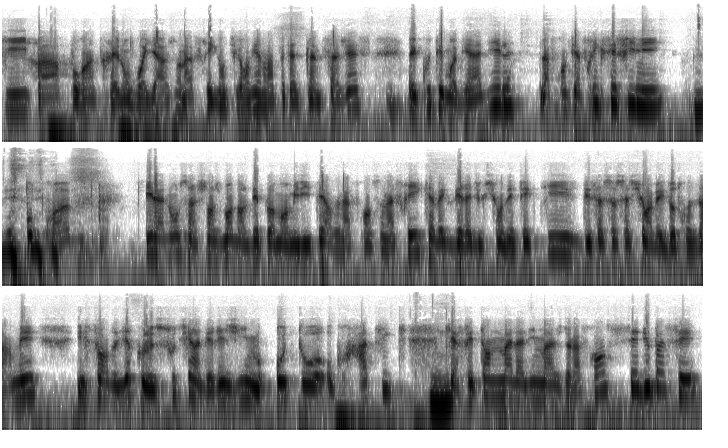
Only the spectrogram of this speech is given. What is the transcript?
qui part pour un très long voyage en Afrique, dont il reviendra peut-être plein de sagesse. Écoutez-moi bien, Adil, la Franc-Afrique, c'est fini. Pour preuve, il annonce un changement dans le déploiement militaire de la France en Afrique, avec des réductions d'effectifs, des associations avec d'autres armées, histoire de dire que le soutien à des régimes autocratiques, Mhm. qui a fait tant de mal à l'image de la France, c'est du passé.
